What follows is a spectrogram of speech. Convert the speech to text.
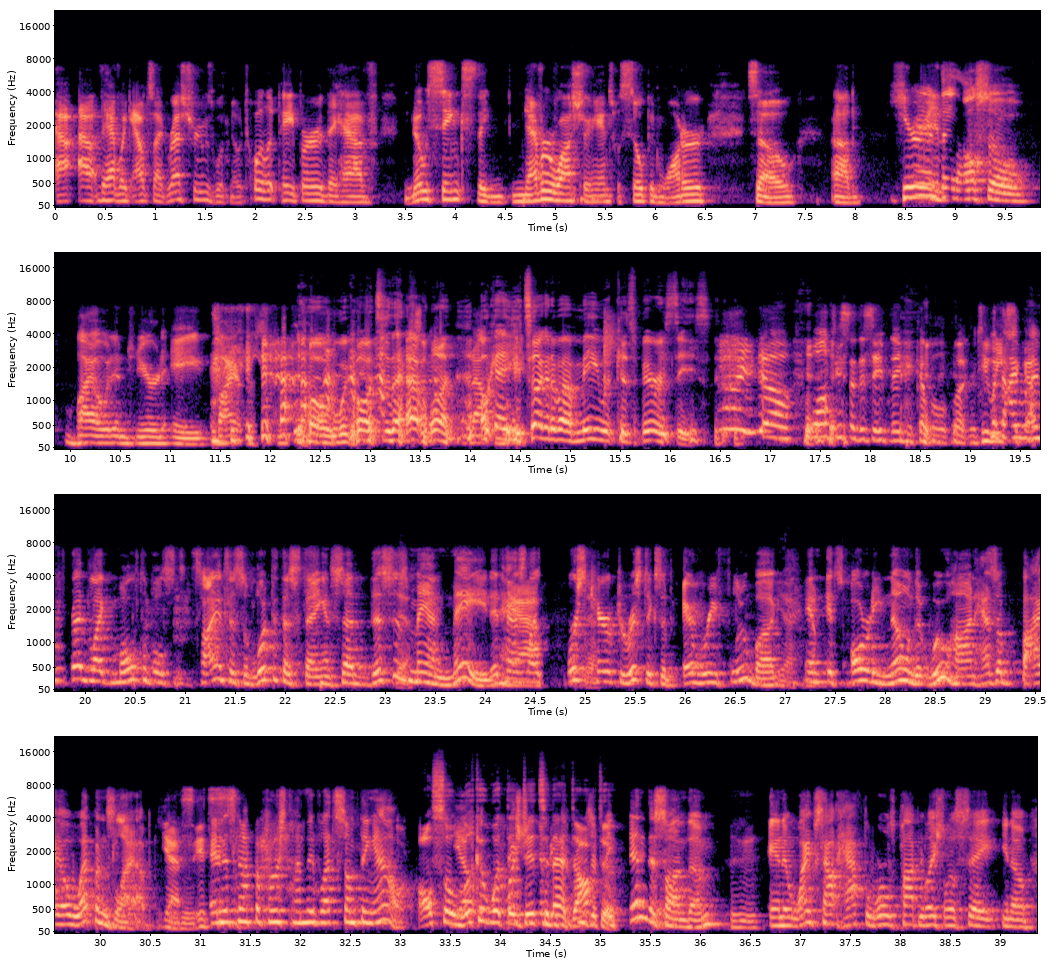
out, they have like outside restrooms with no toilet paper. They have no sinks. They never wash their hands with soap and water. So um, here in and they also bioengineered a virus. Oh, we're going to that one. Okay, you're talking about me with conspiracies. I know. Walter said the same thing a couple, what, two But weeks I, ago. I've read like multiple scientists have looked at this thing and said this is Yeah. man-made. It has Yeah. like worst Yeah. characteristics of every flu bug, Yeah. and it's already known that Wuhan has a bioweapons lab. yes, mm-hmm. it's, And it's not the first time they've let something out. Also, Yeah. look at what they did to that doctor. If they pin this on them, mm-hmm. and it wipes out half the world's population. Let's say you know.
